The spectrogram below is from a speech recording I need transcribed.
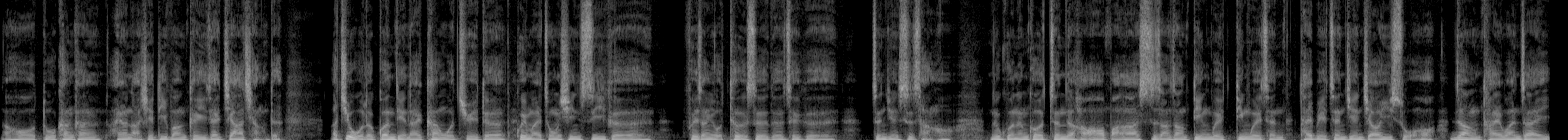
然后多看看还有哪些地方可以再加强的。啊，就我的观点来看，我觉得柜买中心是一个非常有特色的这个证券市场哦。如果能够真的好好把它市场上定位定位成台北证券交易所哦，让台湾在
